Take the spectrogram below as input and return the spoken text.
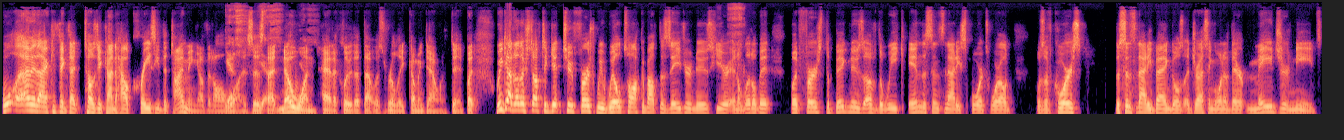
Well, I mean, I can think that tells you kind of how crazy the timing of it all yes, was, is yes, that no yes. one had a clue that that was really coming down when it did. But we got other stuff to get to first. We will talk about the Xavier news here in a little bit. But first, the big news of the week in the Cincinnati sports world was, of course, the Cincinnati Bengals addressing one of their major needs.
